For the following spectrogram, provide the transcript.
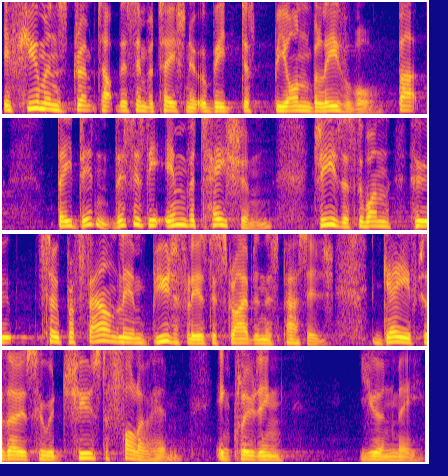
If humans dreamt up this invitation, it would be just beyond believable. But they didn't. This is the invitation Jesus, the one who so profoundly and beautifully is described in this passage, gave to those who would choose to follow him, including you and me.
